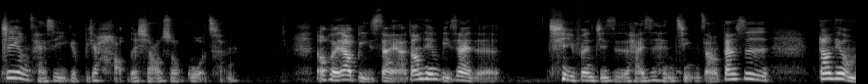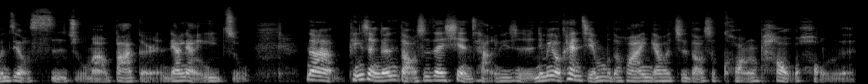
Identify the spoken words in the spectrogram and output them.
这样才是一个比较好的销售过程。那回到比赛啊，当天比赛的。气氛其实还是很紧张，但是当天我们只有四组嘛，八个人，两两一组。那评审跟导师在现场，其实你们有看节目的话，应该会知道是狂炮红的，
